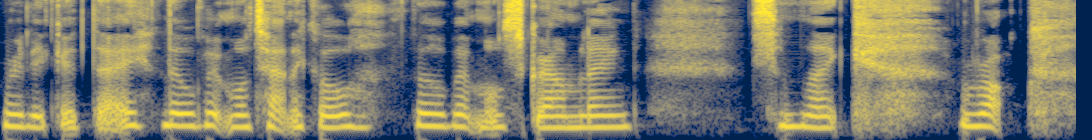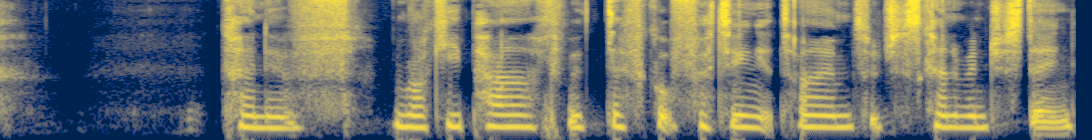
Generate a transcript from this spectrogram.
really good day. A little bit more technical, a little bit more scrambling, some like rock kind of rocky path with difficult footing at times, which is kind of interesting.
